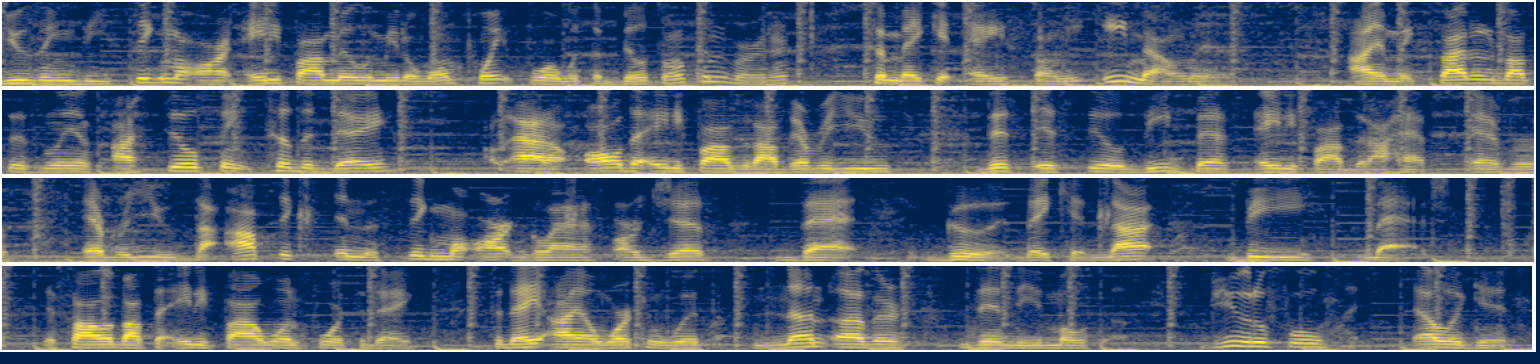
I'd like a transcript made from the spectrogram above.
using the Sigma Art 85mm 1.4 with the built-on converter to make it a Sony E-mount lens. I am excited about this lens. I still think to the day, out of all the 85s that I've ever used, this is still the best 85 that I have ever, ever used. The optics in the Sigma Art glass are just that good. They cannot be matched. It's all about the 85-1.4 today. Today I am working with none other than the most beautiful, elegant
